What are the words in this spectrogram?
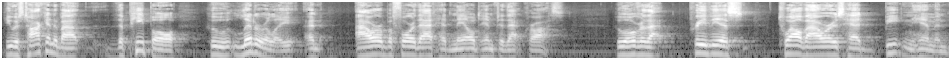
He was talking about the people who literally, an hour before that, had nailed him to that cross, who over that previous 12 hours had beaten him and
